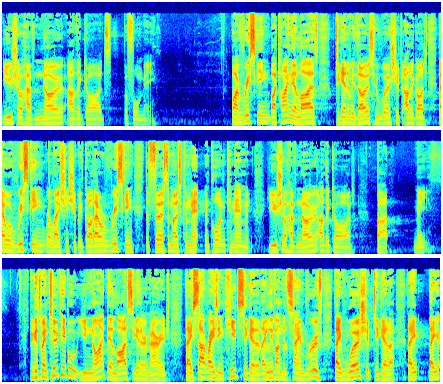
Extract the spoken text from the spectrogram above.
You shall have no other gods before me. By risking, by tying their lives together with those who worshipped other gods, they were risking relationship with God. They were risking the first and most com- important commandment You shall have no other God but me. Because when two people unite their lives together in marriage, they start raising kids together, they live under the same roof, they worship together, they, they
